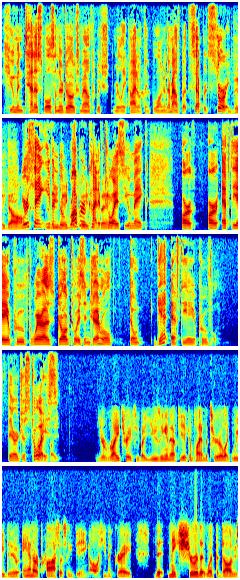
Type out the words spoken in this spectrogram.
human tennis balls in their dog's mouth, which really I don't think belong in their mouth, but separate story. They don't. You're saying even the rubber the kind of, of toys you make are are FDA approved, whereas dog toys in general don't get FDA approval. They're just toys. Right. You're right, Tracie. By using an FDA compliant material like we do and our processing being all human grade, that make sure that what the dog is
